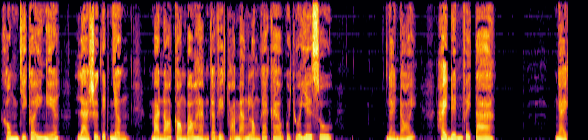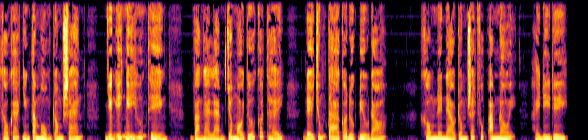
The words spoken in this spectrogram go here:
không chỉ có ý nghĩa là sự tiếp nhận, mà nó còn bao hàm cả việc thỏa mãn lòng khát khao của Chúa Giêsu. Ngài nói, hãy đến với ta. Ngài khao khát những tâm hồn trong sáng, những ý nghĩ hướng thiện, và Ngài làm cho mọi thứ có thể để chúng ta có được điều đó. Không nên nào trong sách phúc âm nói, hãy đi đi,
